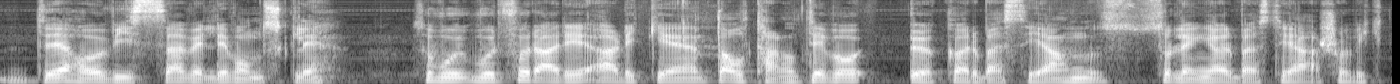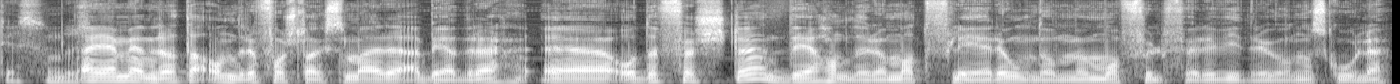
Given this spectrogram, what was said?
det har jo vist seg veldig vanskelig. Så hvor, hvorfor er det, er det ikke et alternativ å øke arbeidstida, så lenge arbeidstida er så viktig? som du Jeg mener at det er andre forslag som er, er bedre. Eh, og Det første det handler om at flere ungdommer må fullføre videregående skole.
